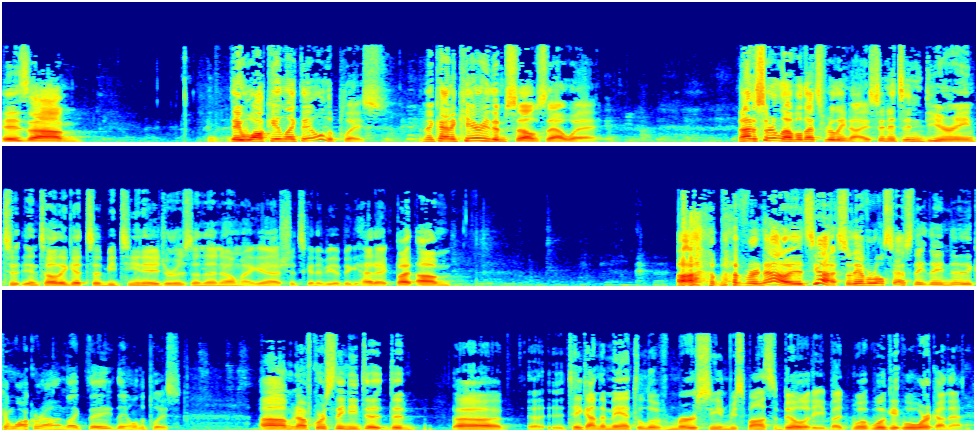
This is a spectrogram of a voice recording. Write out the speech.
is um, they walk in like they own the place, and they kind of carry themselves that way. Now, at a certain level, that's really nice, and it's endearing to, until they get to be teenagers, and then, oh my gosh, it's going to be a big headache. But um, uh, but for now, it's yeah. So they have a real status. They, they they can walk around like they, they own the place. Um, now, of course, they need to, to uh, uh, take on the mantle of mercy and responsibility, but we'll we'll get we'll work on that.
